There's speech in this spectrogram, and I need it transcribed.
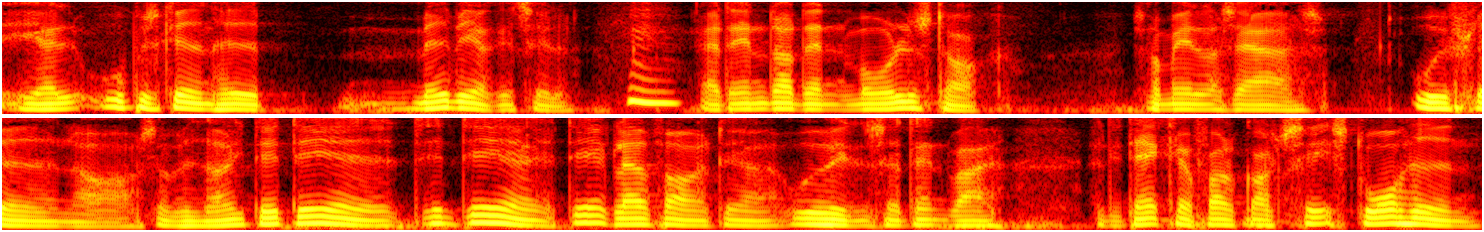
i al ubeskedenhed medvirker til. Mm. At ændre den målestok, som ellers er udfladen og så videre. Ikke? Det, det, det, det, er, det er jeg glad for, at det har udviklet sig den vej. At i dag kan folk godt se storheden,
